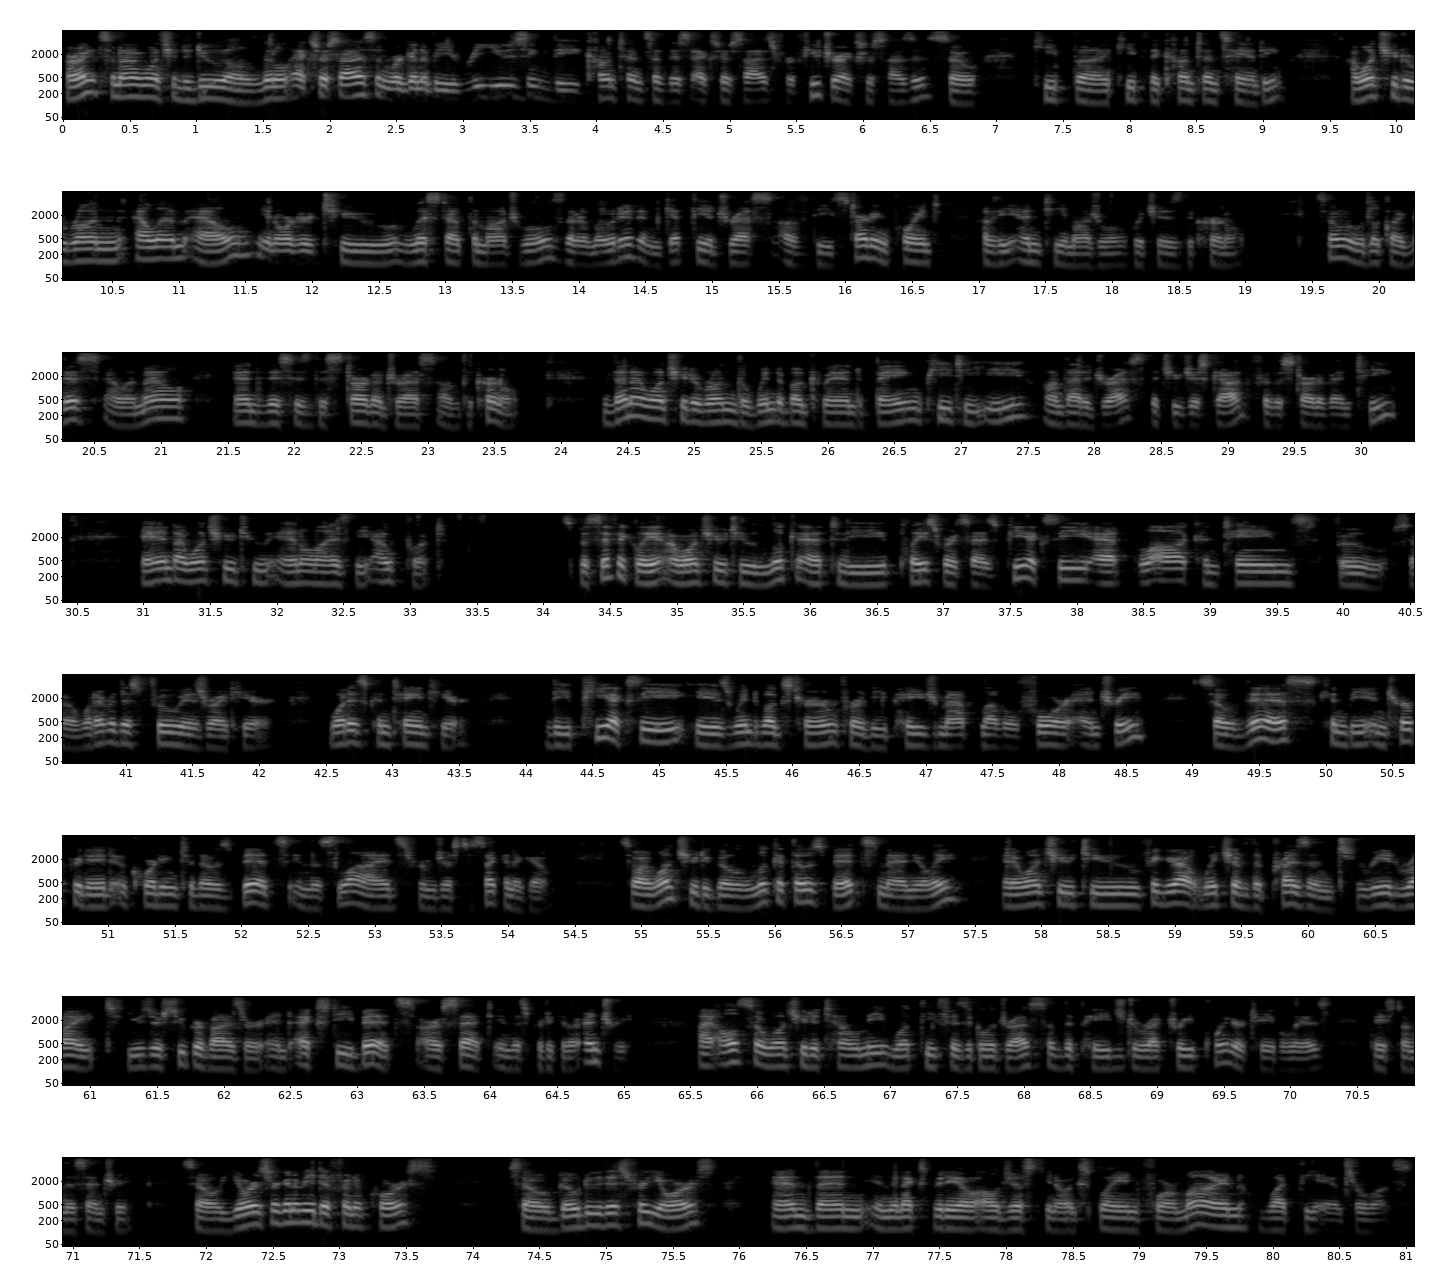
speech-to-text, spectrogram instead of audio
All right, so now I want you to do a little exercise and we're going to be reusing the contents of this exercise for future exercises. So keep, uh, keep the contents handy. I want you to run LML in order to list out the modules that are loaded and get the address of the starting point of the NT module, which is the kernel. So it would look like this, LML, and this is the start address of the kernel. Then I want you to run the WinDbg command bang pte on that address that you just got for the start of NT. And I want you to analyze the output. Specifically, I want you to look at the place where it says pxe at blah contains foo. So whatever this foo is right here, what is contained here? The pxe is WinDbg's term for the page map level 4 entry, so this can be interpreted according to those bits in the slides from just a second ago. So I want you to go look at those bits manually, and I want you to figure out which of the present, read write, user supervisor, and XD bits are set in this particular entry. I also want you to tell me what the physical address of the page directory pointer table is based on this entry. So yours are going to be different, of course. So go do this for yours. And then in the next video, I'll just you know, explain for mine what the answer was.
